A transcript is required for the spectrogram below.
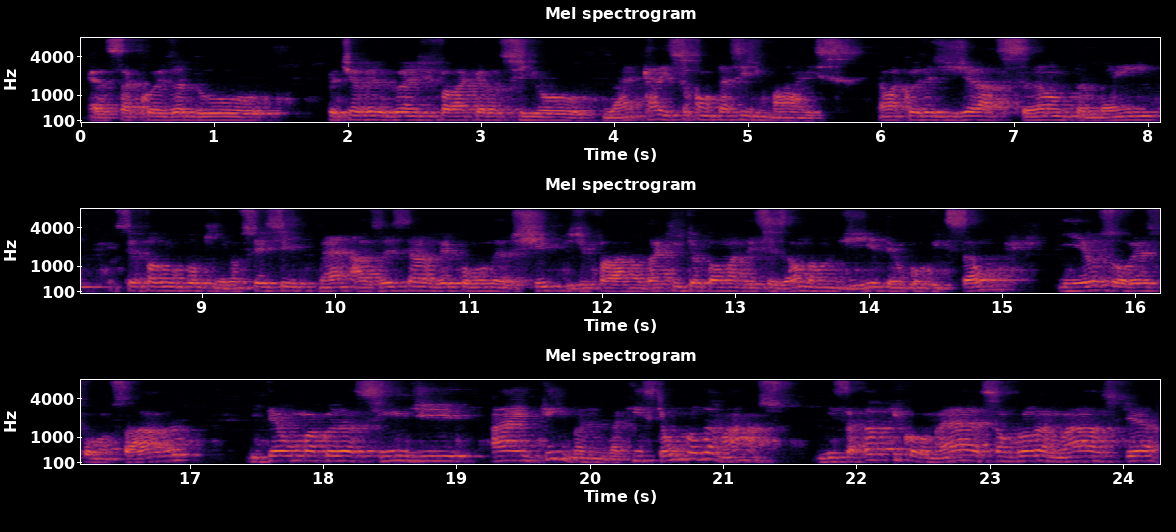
Essa coisa do eu tinha vergonha de falar que era o CEO, né? Cara, isso acontece demais é uma coisa de geração também. Você falou um pouquinho, não sei se, né, às vezes tem a ver com ownership, de falar, não, daqui que eu tomo uma decisão, não um dia, tenho convicção, e eu sou responsável, e tem alguma coisa assim de, ah, quem manda? Quem que é um problemaço. Em startup que começa, é um problemaço, que é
